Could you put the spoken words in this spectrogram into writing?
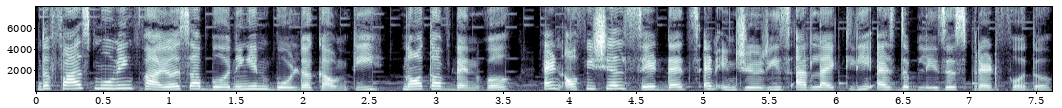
The fast moving fires are burning in Boulder County, north of Denver, and officials say deaths and injuries are likely as the blazes spread further.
